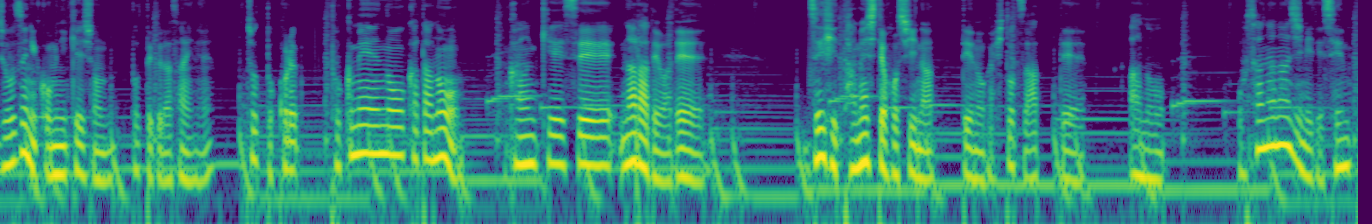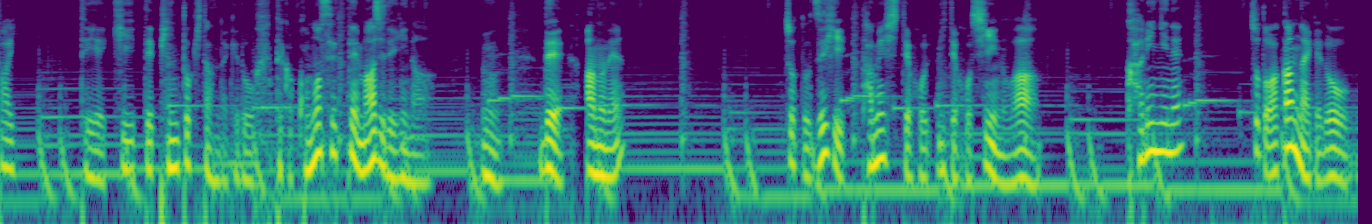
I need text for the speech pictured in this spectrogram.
上手にコミュニケーション取ってくださいね。ちょっとこれ、匿名の方の関係性ならではで、ぜひ試してほしいなっていうのが一つあって、あの、幼馴染で先輩って聞いてピンときたんだけど、てかこの設定マジでいいな。うん。で、あのね、ちょっとぜひ試してみてほしいのは、仮にね、ちょっとわかんないけど、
